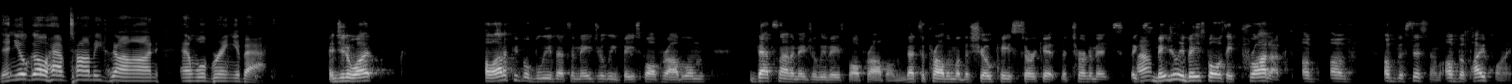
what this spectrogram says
Then you'll go have Tommy John, and we'll bring you back. And you know what? A lot of people believe that's a Major League Baseball problem. That's not a Major League Baseball problem. That's a problem of the showcase circuit, the tournaments. Wow. Major League Baseball is a product of, of, of the system, of the pipeline.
